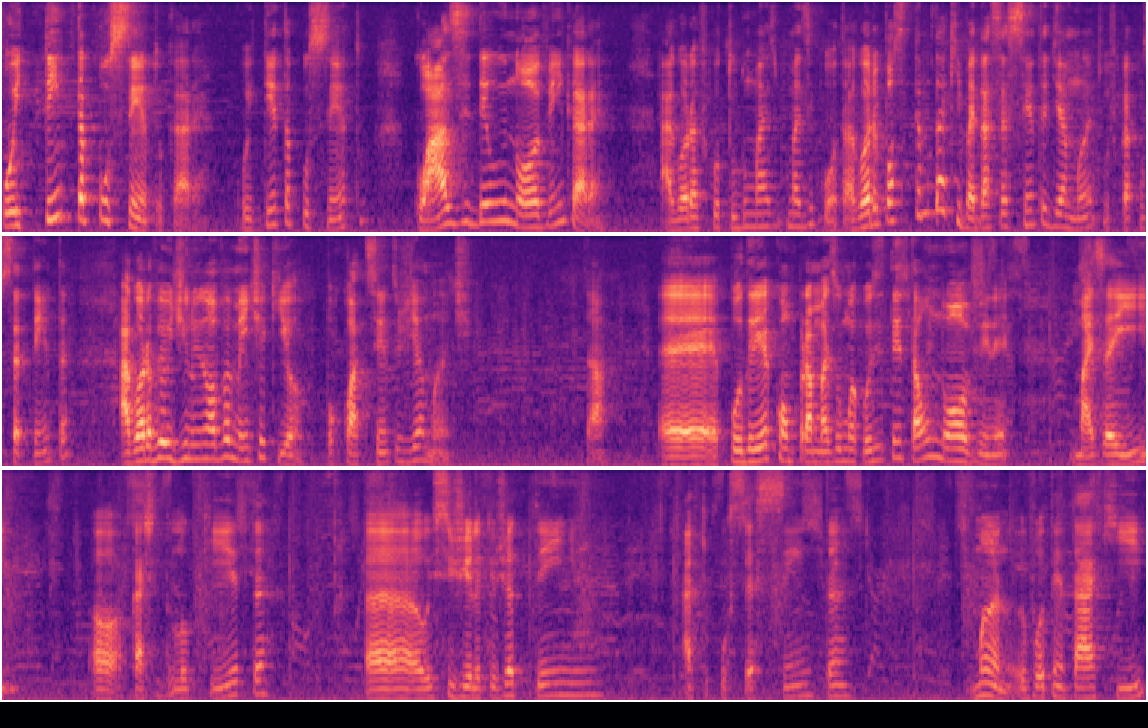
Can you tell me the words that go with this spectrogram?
80%, cara. 80%. Quase deu em 9, hein, cara. Agora ficou tudo mais, mais em conta. Agora eu posso até mudar aqui. Vai dar 60 diamantes. Vou ficar com 70. Agora veio o Dino novamente aqui, ó. Por 400 diamantes. Tá? É, poderia comprar mais alguma coisa e tentar um 9, né? Mas aí Ó, caixa do Loqueta. Uh, o sigilo aqui eu já tenho. Aqui por 60. Mano, eu vou tentar aqui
